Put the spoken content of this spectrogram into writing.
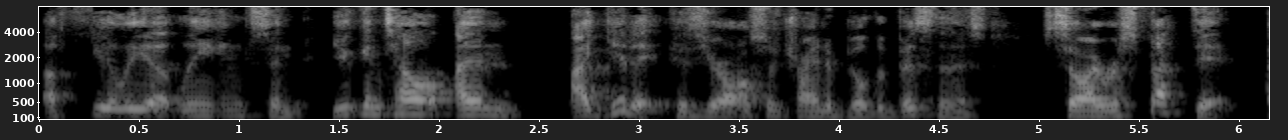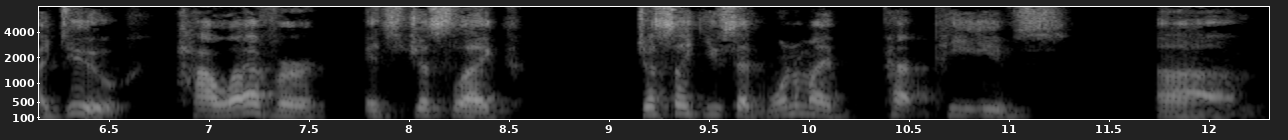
affiliate links and you can tell, and I get it because you're also trying to build a business. So I respect it. I do. However, it's just like, just like you said, one of my pet peeves, um,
